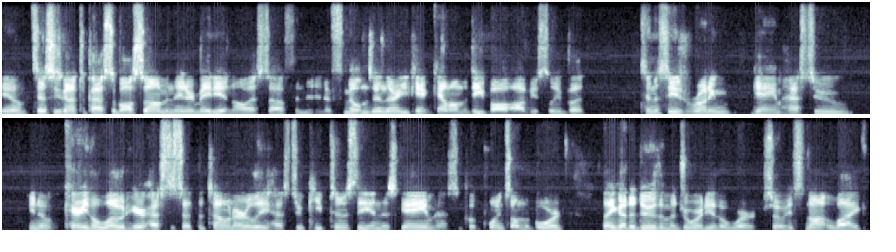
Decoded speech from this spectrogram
you know, Tennessee's going to have to pass the ball some in the intermediate and all that stuff. And, and if Milton's in there, you can't count on the deep ball, obviously. But Tennessee's running game has to, you know, carry the load here, has to set the tone early, has to keep Tennessee in this game, has to put points on the board they got to do the majority of the work. So it's not like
